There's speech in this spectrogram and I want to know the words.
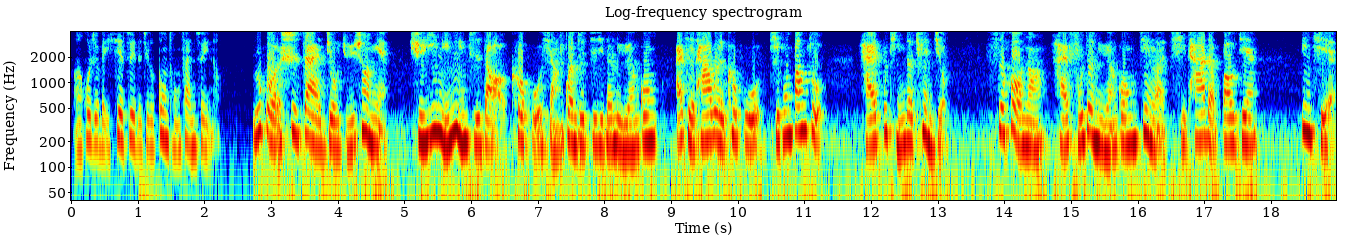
啊或者猥亵罪的这个共同犯罪呢？如果是在酒局上面。许一明明知道客户想灌醉自己的女员工，而且他为客户提供帮助，还不停的劝酒。事后呢，还扶着女员工进了其他的包间，并且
